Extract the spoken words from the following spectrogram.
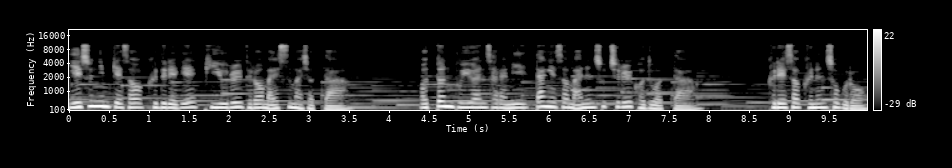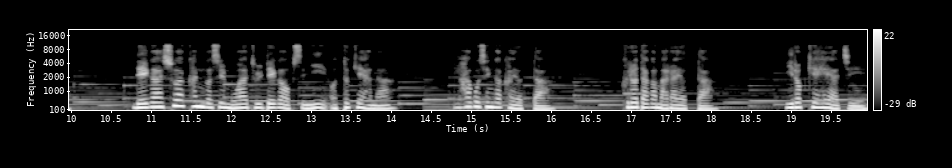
예수님께서 그들에게 비유를 들어 말씀하셨다. 어떤 부유한 사람이 땅에서 많은 수출을 거두었다. 그래서 그는 속으로 내가 수확한 것을 모아 둘 데가 없으니 어떻게 하나 하고 생각하였다. 그러다가 말하였다. 이렇게 해야지.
